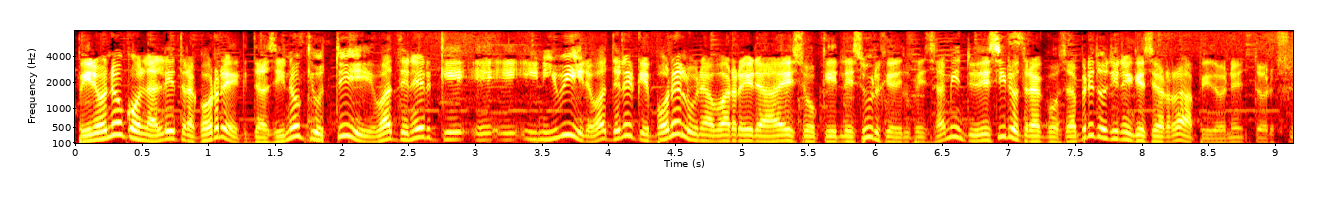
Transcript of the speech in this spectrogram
pero no con la letra correcta, sino que usted va a tener que eh, eh, inhibir, va a tener que ponerle una barrera a eso que le surge del pensamiento y decir otra cosa. Pero esto tiene que ser rápido, Néstor, Sí.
